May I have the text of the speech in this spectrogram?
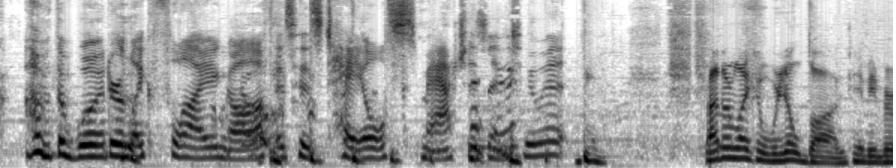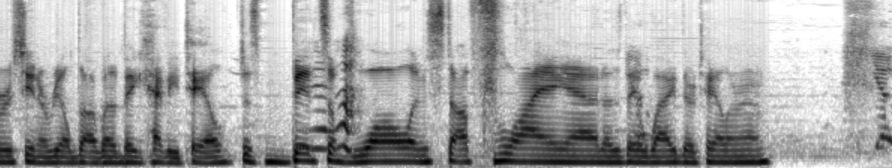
of the wood are like flying off as his tail smashes into it. Rather like a real dog. If you've ever seen a real dog with a big heavy tail, just bits of wall and stuff flying out as they wag their tail around. Yep,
